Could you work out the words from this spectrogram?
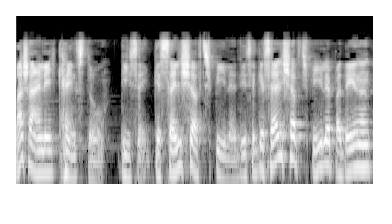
Wahrscheinlich kennst du diese Gesellschaftsspiele, diese Gesellschaftsspiele, bei denen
